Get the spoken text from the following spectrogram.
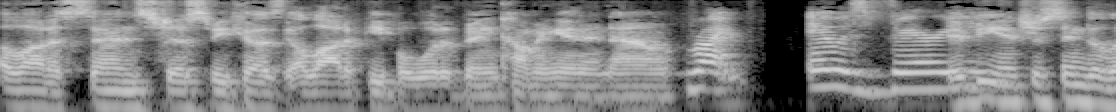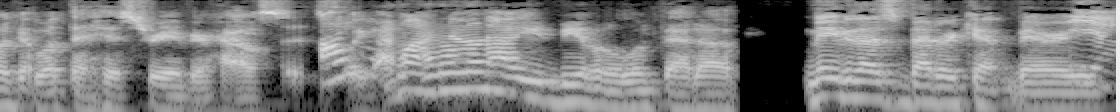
a lot of sense just because a lot of people would have been coming in and out. right. It was very. It'd be interesting to look at what the history of your house is. I like, don't I, don't, I don't know know how you'd be able to look that up. Maybe that's better kept buried. Yeah,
